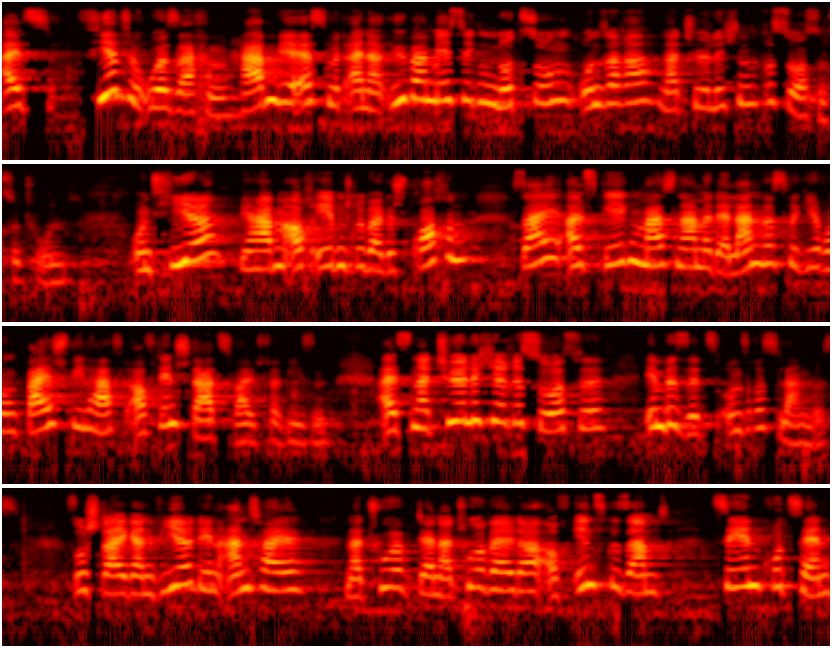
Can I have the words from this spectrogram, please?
Als vierte Ursachen haben wir es mit einer übermäßigen Nutzung unserer natürlichen Ressourcen zu tun. Und hier, wir haben auch eben darüber gesprochen, sei als Gegenmaßnahme der Landesregierung beispielhaft auf den Staatswald verwiesen, als natürliche Ressource im Besitz unseres Landes. So steigern wir den Anteil der Naturwälder auf insgesamt 10%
